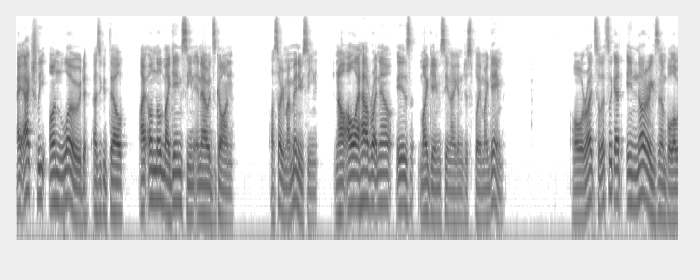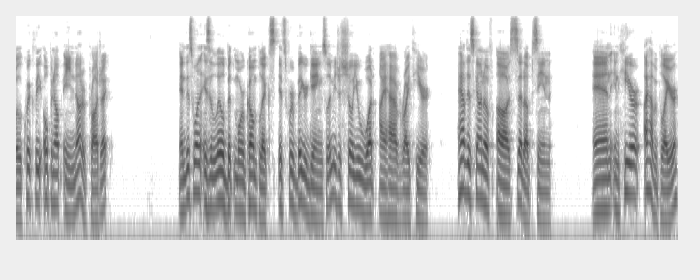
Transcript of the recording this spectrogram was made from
I actually unload, as you can tell, I unload my game scene and now it's gone. Oh, sorry, my menu scene. Now all I have right now is my game scene. I can just play my game. Alright, so let's look at another example. I will quickly open up another project. And this one is a little bit more complex. It's for bigger games. So let me just show you what I have right here. I have this kind of uh, setup scene. And in here, I have a player.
